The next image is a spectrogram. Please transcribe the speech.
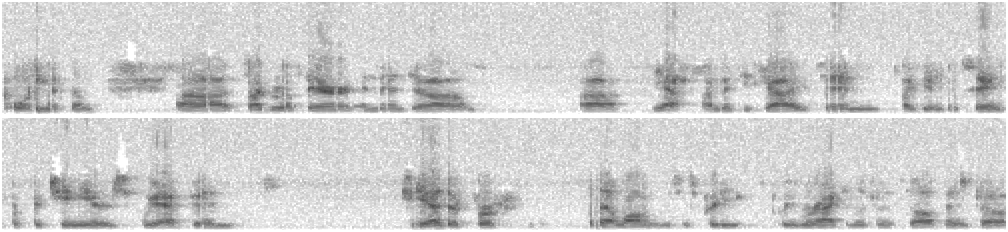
going with them. Uh, so I grew up there, and then, um, uh, yeah, I met these guys, and like Daniel was saying, for 15 years, we have been together for, for that long, which is pretty pretty miraculous in itself. And uh,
